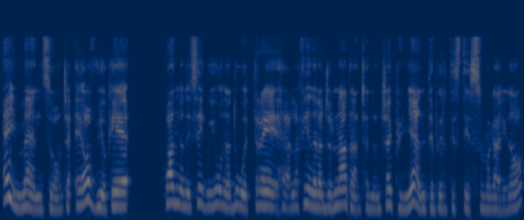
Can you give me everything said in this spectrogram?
è immenso. Cioè, è ovvio che quando ne segui una, due, tre, alla fine della giornata, cioè, non c'è più niente per te stesso, magari, no?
